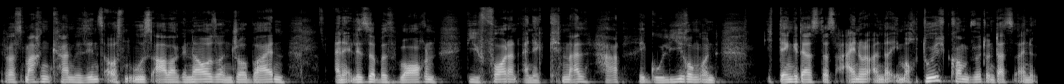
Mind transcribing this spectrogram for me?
etwas machen kann. Wir sehen es aus den USA aber genauso in Joe Biden, eine Elizabeth Warren, die fordern eine knallhart Regulierung und ich denke, dass das eine oder andere eben auch durchkommen wird und dass es eine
